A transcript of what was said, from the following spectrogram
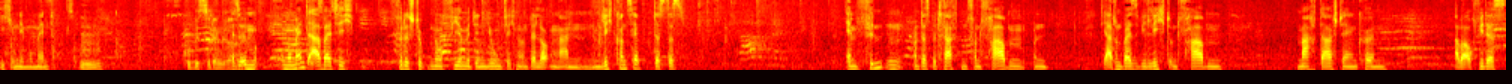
ich in dem Moment. So. Mhm. Wo bist du denn gerade? Also im, im Moment arbeite ich für das Stück No 4 mit den Jugendlichen und Berlocken an einem Lichtkonzept, das das Empfinden und das Betrachten von Farben und die Art und Weise, wie Licht und Farben Macht darstellen können, aber auch wie das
